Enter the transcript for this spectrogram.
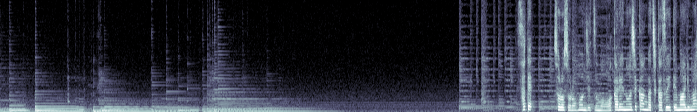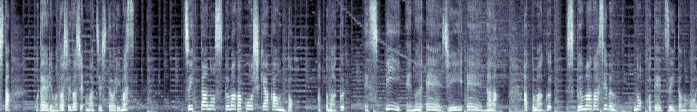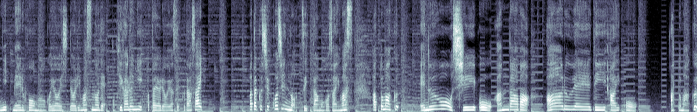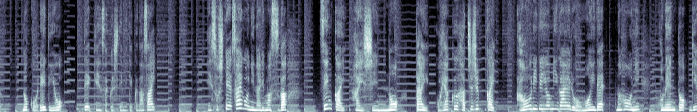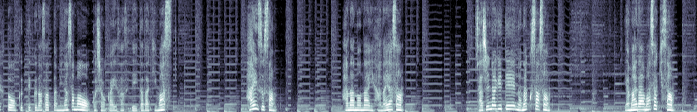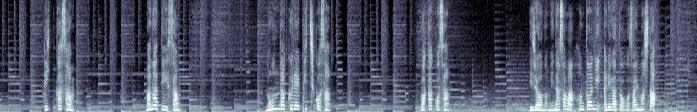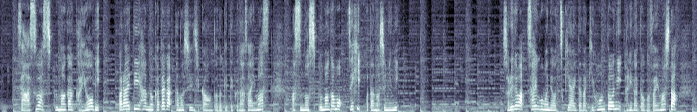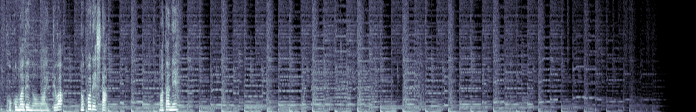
さてそろそろ本日もお別れのお時間が近づいてまいりました。お便りもどしどしお待ちしております。ツイッターのスプマガ公式アカウントアットマーク spmaga7 アットマークスプマガ7の固定ツイートの方にメールフォームをご用意しておりますのでお気軽にお便りを寄せください。私個人のツイッターもございます。アットマーク NOCO アンダーバー RADIO アットマークのこレディオで検索してみてください。えそして最後になりますが前回配信の第580回香りで蘇る思い出の方にコメント、ギフトを送ってくださった皆様をご紹介させていただきます。ハイズさん、花のない花屋さん、さじ投げ亭七草さん、山田正樹さん、立花さん、マナティさん、飲んだくれピチコさん、若子さん、以上の皆様、本当にありがとうございました。さあ、明日はスプマが火曜日。バラエティ班の方が楽しい時間を届けてくださいます。明日のスプマガもぜひお楽しみに。それでは最後までお付き合いいただき本当にありがとうございました。ここまでのお相手はのこでした。またね。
